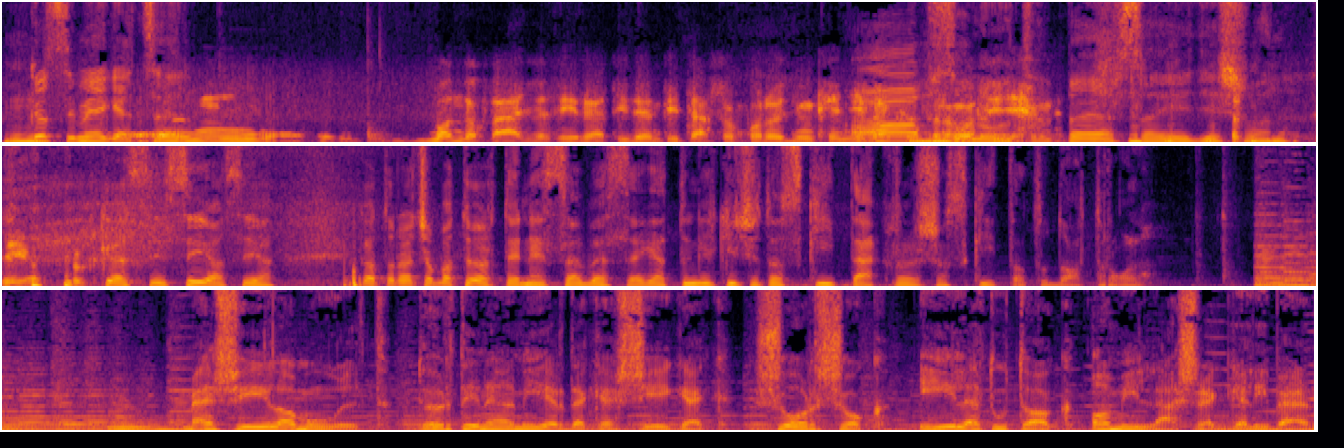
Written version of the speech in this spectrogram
Uh-huh. Köszi még egyszer. Vannak vágyvezérelt identitások, maradjunk ennyire. Abszolút, persze, így is van. Köszi, szia, szia. Katona Csaba történésszel beszélgettünk egy kicsit a skitákról és a skita tudatról. Mesél a múlt. Történelmi érdekességek, sorsok, életutak a millás reggeliben.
